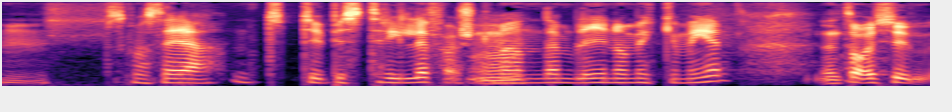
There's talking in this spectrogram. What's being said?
mm, ska man säga, typisk thriller först, Mm. men den blir nog mycket mer. Den tar ju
